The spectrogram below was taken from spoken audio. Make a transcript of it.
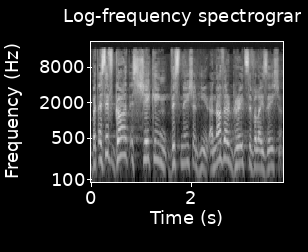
But as if God is shaking this nation here, another great civilization.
